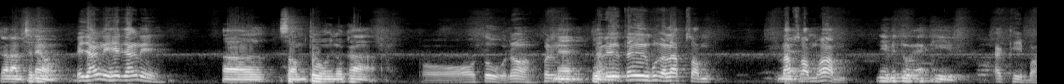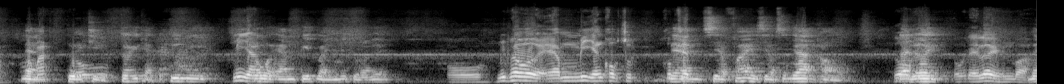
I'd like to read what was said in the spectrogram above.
จ้าลันชาแนลเฮ็ดหยังนี่เฮ็ดหยังนี่เอ่อสอมตัวให้ลูกค้า โอ้ตู้เนาะเพิ่นแม่นตู้จันอึงจันอึงเพิ่นก็รับซ่อมรับซ่อมพร้อมนี่เป็นตัวแอคทีฟแอคทีฟบ่แม่นมาตัวแอคทีฟตัวแอคทีฟก็คือมีมีหยัง ตัวแอมติดไว้ในตัวเลยโอ้มี power amp มีหยังครบชุดครบแมเซ็ตนเสียบไฟเสียบสัญญาณเขา ได้เลย โอ้ได้เลยเพิ่นบ่แม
